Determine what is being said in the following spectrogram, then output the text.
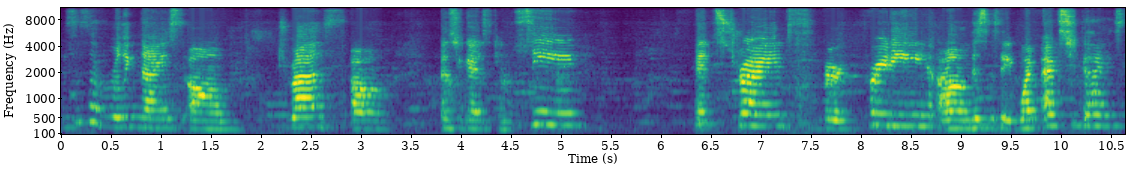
This is a really nice um, dress. Um, as you guys can see, it's stripes, very pretty. Um, this is a 1X, you guys.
